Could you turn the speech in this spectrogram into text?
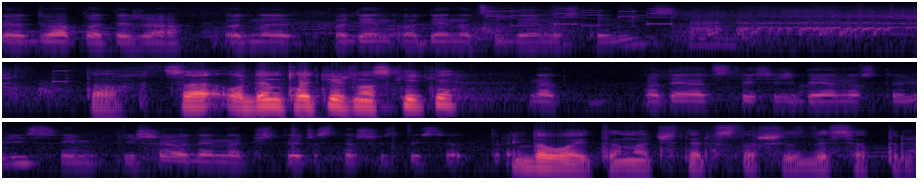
Е, Два платежа. Один 11,98 Так, це один платіж на скільки? на 11 098 і ще один на 463. Давайте на 463.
